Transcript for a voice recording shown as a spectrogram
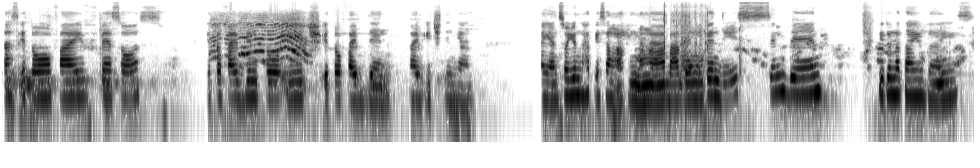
Tapos ito, 5 pesos. Ito, 5 din to each. Ito, 5 din. 5 each din yan. Ayan, so yun lahat isang aking mga bagong candies. And then, dito na tayo guys.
